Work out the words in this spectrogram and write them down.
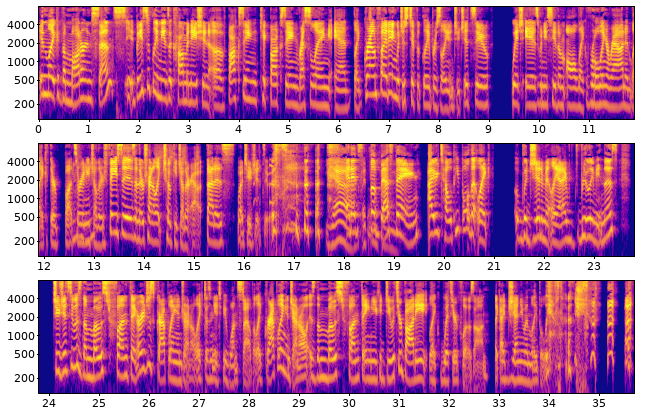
in like the modern sense, it basically means a combination of boxing, kickboxing, wrestling, and like ground fighting, which is typically Brazilian jiu jitsu, which is when you see them all like rolling around and like their butts are in Mhm. each other's faces and they're trying to like choke each other out. That is what jiu jitsu is. yeah. and it's, the best thing. I tell people that like legitimately, and I really mean this. Jiu-jitsu is the most fun thing, or just grappling in general. Like, doesn't need to be one style, but like grappling in general is the most fun thing you could do with your body, like with your clothes on. Like, I genuinely believe this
